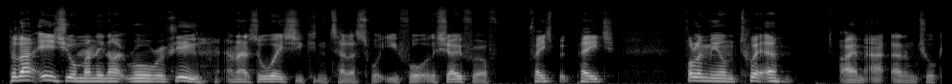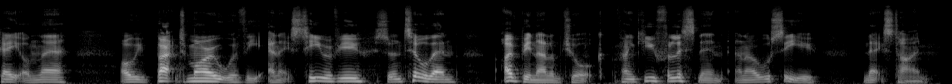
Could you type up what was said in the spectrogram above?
But that is your Monday Night Raw review, and as always, you can tell us what you thought of the show through our Facebook page. Follow me on Twitter. I am at Adam Chalk 8 on there. I'll be back tomorrow with the NXT review. So until then, I've been Adam Chalk. Thank you for listening, and I will see you next time.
